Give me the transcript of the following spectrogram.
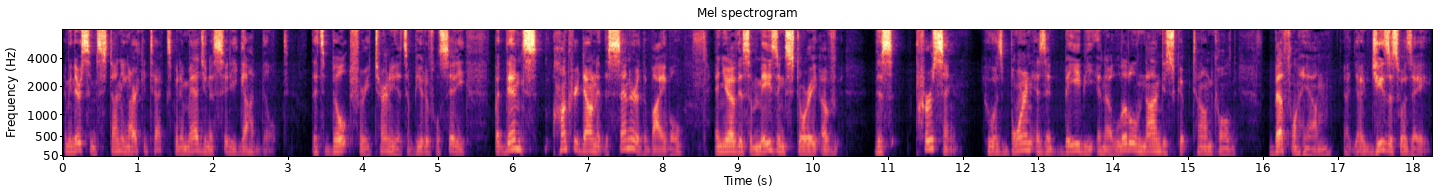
I mean, there's some stunning architects, but imagine a city God built that's built for eternity. It's a beautiful city. But then hunker down at the center of the Bible, and you have this amazing story of this person who was born as a baby in a little nondescript town called Bethlehem. Uh, uh, Jesus was a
